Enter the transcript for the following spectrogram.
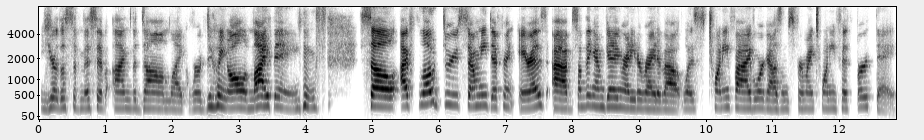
you're the submissive, I'm the dom, like we're doing all of my things. So I flowed through so many different eras. Um, something I'm getting ready to write about was 25 orgasms for my 25th birthday.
